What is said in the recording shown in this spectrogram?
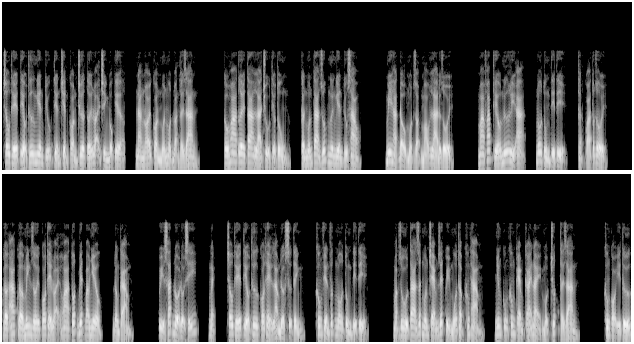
Châu thế tiểu thư nghiên cứu tiến triển còn chưa tới loại trình độ kia, nàng nói còn muốn một đoạn thời gian. Cầu hoa tươi ta là chủ tiểu tùng, cần muốn ta giúp ngươi nghiên cứu sao? Mi hạt đậu một giọt máu là được rồi. Ma pháp thiếu nữ lì ạ, nô tùng tỉ tỉ thật quá tốt rồi gag minh giới có thể loại hoa tốt biết bao nhiêu, đồng cảm. Ủy sát đội đội sĩ, ngạch, châu thế tiểu thư có thể làm được sự tình, không phiền phức Ngô tùng tỷ tỷ. mặc dù ta rất muốn chém giết quỷ múa thập không thảm, nhưng cũng không kém cái này một chút thời gian. Không có ý tứ.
